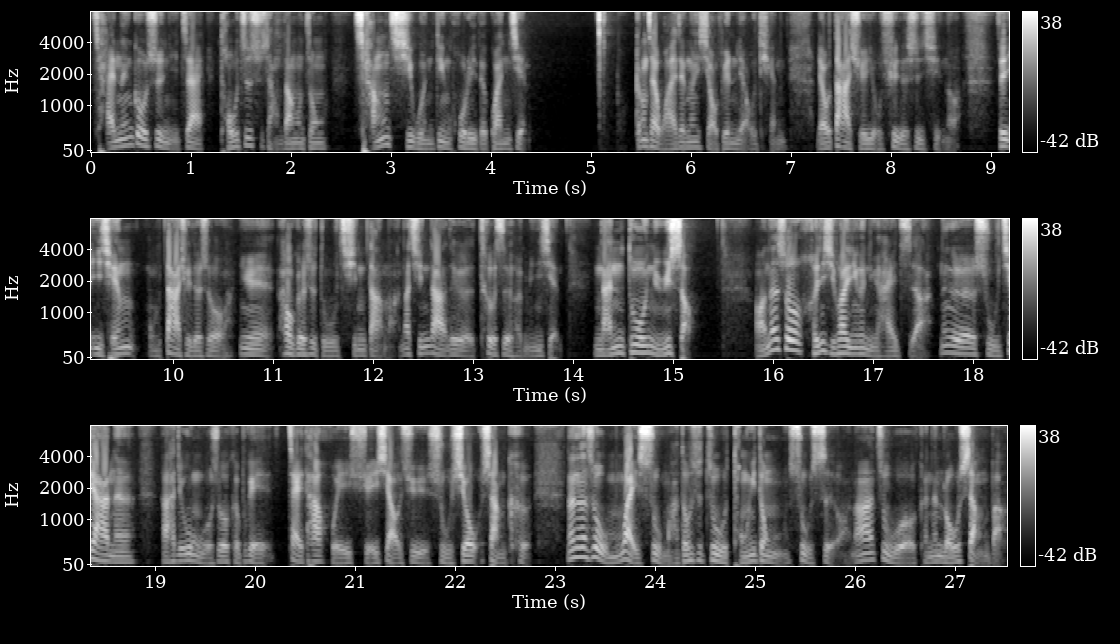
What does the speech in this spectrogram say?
才能够是你在投资市场当中长期稳定获利的关键。刚才我还在跟小编聊天，聊大学有趣的事情呢。这以前我们大学的时候，因为浩哥是读清大嘛，那清大这个特色很明显，男多女少啊。那时候很喜欢一个女孩子啊，那个暑假呢，啊，他就问我说，可不可以载她回学校去暑修上课？那那时候我们外宿嘛，都是住同一栋宿舍啊，那住我可能楼上吧。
